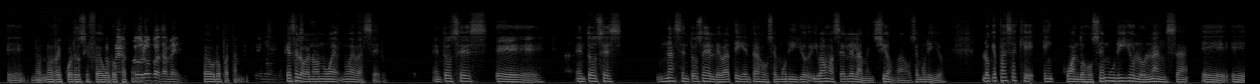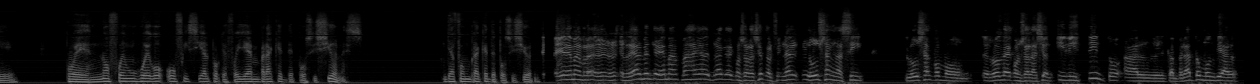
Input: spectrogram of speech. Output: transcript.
eh, no, recuerdo si fue Europa. Fue también. Europa también. Europa también. Que se lo ganó 9, a 0. Entonces, eh, entonces, nace entonces el debate y entra José Murillo y vamos a hacerle la mención a José Murillo. Lo que pasa es que en, cuando José Murillo lo lanza, pues no fue en un juego oficial porque fue ya en bracket de posiciones ya fue un bracket de posición. Realmente más allá del bracket de consolación, que al final lo usan así, lo usan como ronda de consolación. Y distinto al campeonato mundial,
